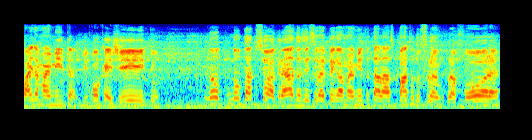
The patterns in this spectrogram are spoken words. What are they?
faz a marmita de qualquer jeito, não, não tá do seu agrado, às vezes você vai pegar a marmita, tá lá as patas do frango pra fora,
